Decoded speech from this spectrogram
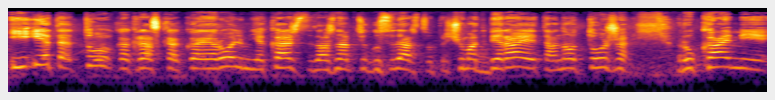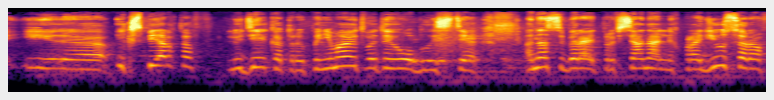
И это то, как раз какая роль, мне кажется, должна быть у государства. Причем отбирает оно тоже руками и, э, экспертов, людей, которые понимают в этой области. Она собирает профессиональных продюсеров,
